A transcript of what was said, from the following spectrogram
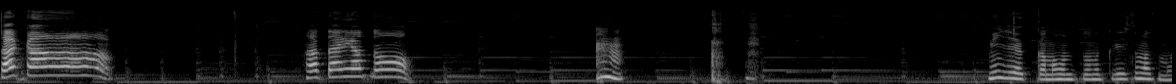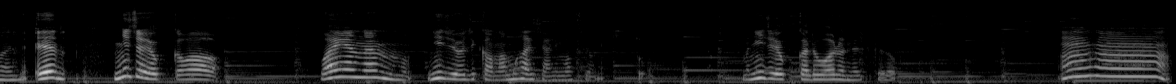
たかー。ハートありがとう。24日の本当のクリスマスも配信え？24日は YNN の24時間生配信ありますよねきっと、まあ、24日で終わるんですけど。うんふん。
